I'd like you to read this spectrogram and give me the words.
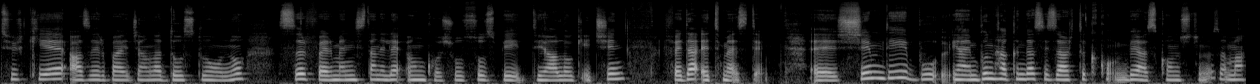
Türkiye Azerbaycan'la dostluğunu sırf Ermenistan ile ön koşulsuz bir diyalog için feda etmezdi. Şimdi bu yani bunun hakkında siz artık biraz konuştunuz ama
